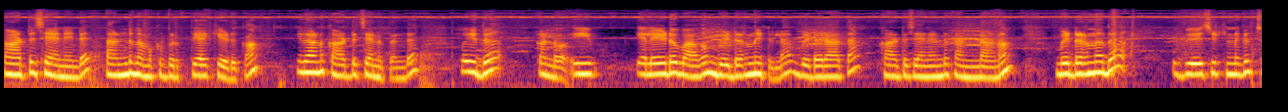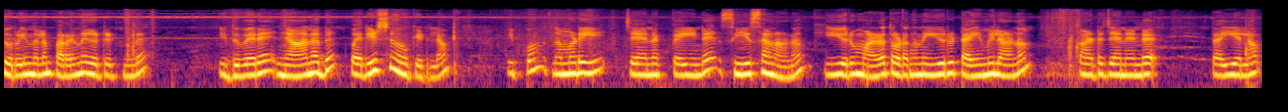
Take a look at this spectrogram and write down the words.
കാട്ടുചേനേന്റെ തണ്ട് നമുക്ക് വൃത്തിയാക്കി എടുക്കാം. ഇതാണ് കാട്ടുചേനത്തണ്ട് അപ്പോൾ ഇത് കണ്ടോ ഈ ഇലയുടെ ഭാഗം വിടർന്നിട്ടില്ല. വിടരാത്ത കാട്ടുചേനേന്റെ തണ്ടാണ്. വിടർന്നത് ഉപയോഗിച്ചിട്ടുണ്ടെങ്കിൽ ചൊറിയെന്നെല്ലാം പറയുന്നത് കേട്ടിട്ടുണ്ട്. ഇതുവരെ ഞാനത് പരീക്ഷിച്ച് നോക്കിയിട്ടില്ല. ഇപ്പം നമ്മുടെ ഈ ചേനക്കൈന്റെ സീസണാണ്. ഈ ഒരു മഴ തുടങ്ങുന്ന ഈ ഒരു ടൈമിലാണ് കാട്ടുചേനേന്റെ തൈയെല്ലാം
